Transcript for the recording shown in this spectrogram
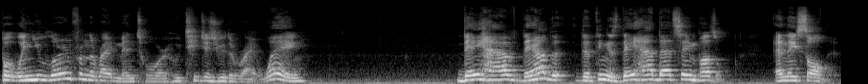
But when you learn from the right mentor who teaches you the right way, they have they have the, the thing is they had that same puzzle and they solved it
